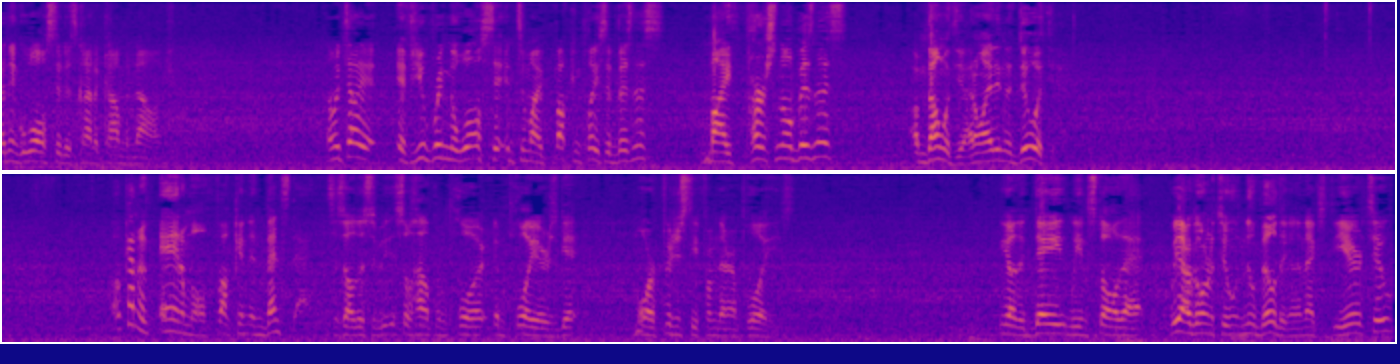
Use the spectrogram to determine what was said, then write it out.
I think wall sit is kind of common knowledge. Let me tell you, if you bring the wall sit into my fucking place of business, my personal business, I'm done with you. I don't want anything to do with you. What kind of animal fucking invents that? Says, "Oh, this will be, this will help employ, employers get more efficiency from their employees. You know, the day we install that, we are going into a new building in the next year or two.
